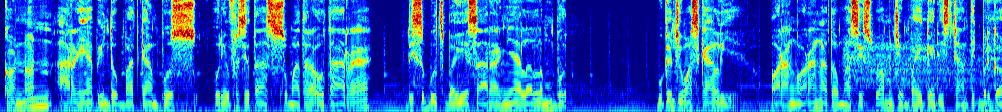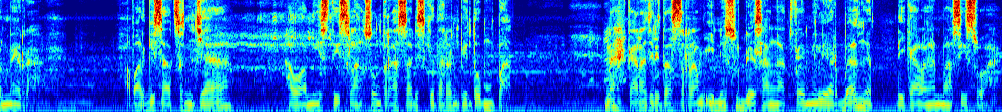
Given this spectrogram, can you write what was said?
Konon area pintu 4 kampus Universitas Sumatera Utara disebut sebagai sarangnya lelembut. Bukan cuma sekali, orang-orang atau mahasiswa menjumpai gadis cantik bergaun merah. Apalagi saat senja, hawa mistis langsung terasa di sekitaran pintu 4. Nah, karena cerita seram ini sudah sangat familiar banget di kalangan mahasiswa.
